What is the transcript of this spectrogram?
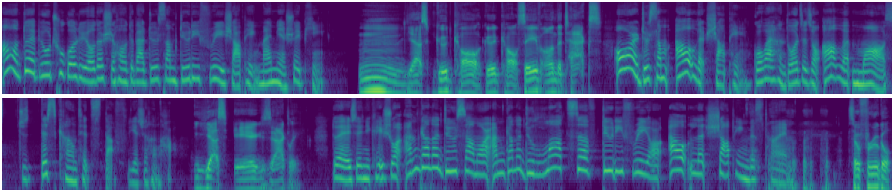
哦，对，比如出国旅游的时候，对吧？Do some duty free shopping，买免税品。 Mm, yes, good call, good call. Save on the tax. or do some outlet shopping。国外很多这种 outlet malls，就是 discounted stuff 也是很好。 Yes, exactly. 对，所以你可以说 I'm gonna do some or I'm gonna do lots of duty free or outlet shopping this time。 So frugal.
